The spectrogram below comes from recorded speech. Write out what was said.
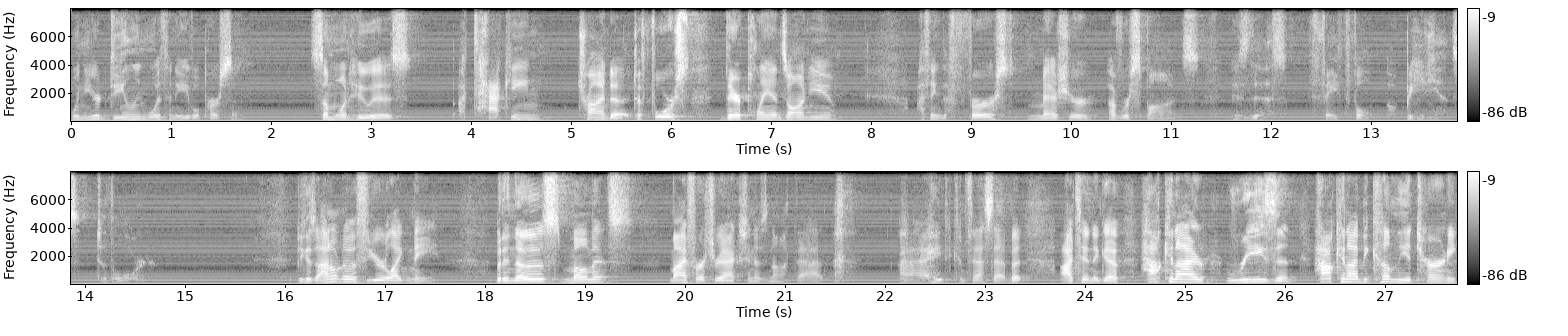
When you're dealing with an evil person, someone who is attacking, trying to, to force their plans on you, I think the first measure of response is this faithful obedience to the Lord. Because I don't know if you're like me, but in those moments, my first reaction is not that. I, I hate to confess that, but I tend to go, how can I reason? How can I become the attorney?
